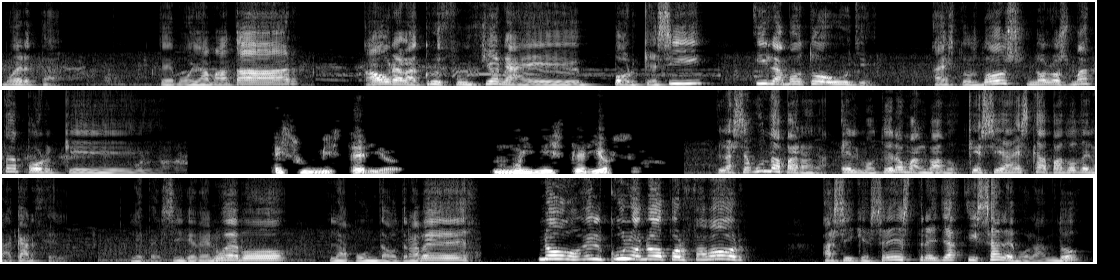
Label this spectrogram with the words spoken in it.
muerta. Te voy a matar. Ahora la cruz funciona, eh, porque sí, y la moto huye. A estos dos no los mata porque... Es un misterio. Muy misterioso. La segunda parada, el motero malvado, que se ha escapado de la cárcel. Le persigue de nuevo, la apunta otra vez... ¡No! ¡El culo no, por favor! Así que se estrella y sale volando.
